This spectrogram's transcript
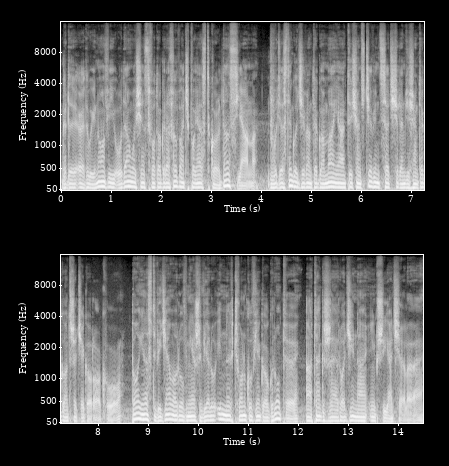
gdy Edwinowi udało się sfotografować pojazd Coldasian 29 maja 1973 roku. Pojazd widziało również wielu innych członków jego grupy, a także rodzina i przyjaciele.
